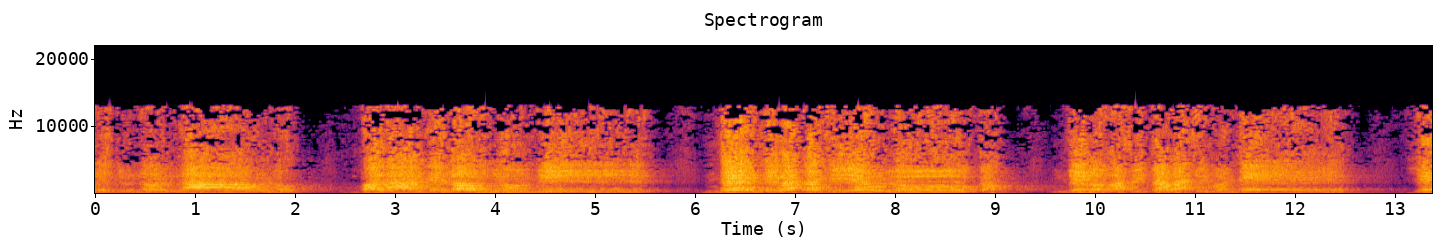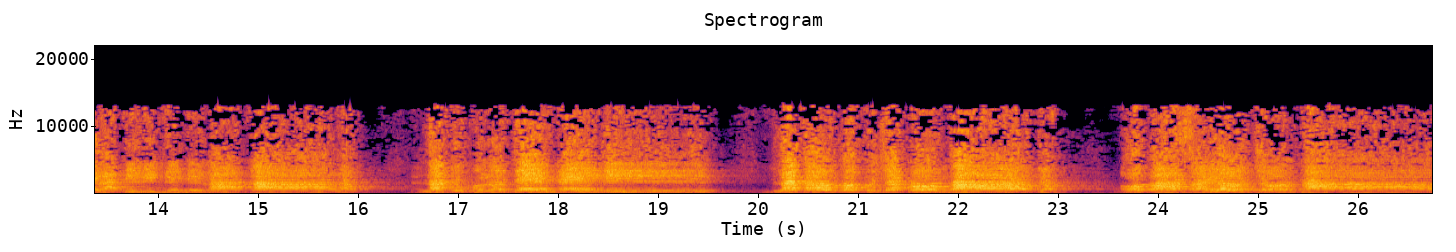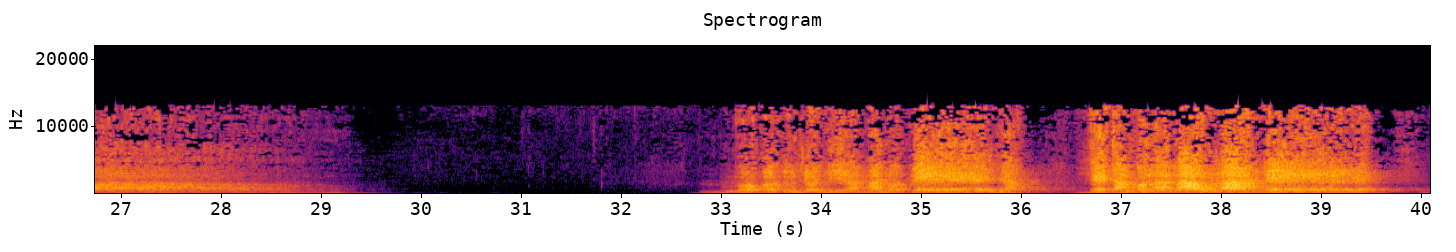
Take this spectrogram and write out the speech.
Christ. Okotunjonia manopenya Hekangola laulane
